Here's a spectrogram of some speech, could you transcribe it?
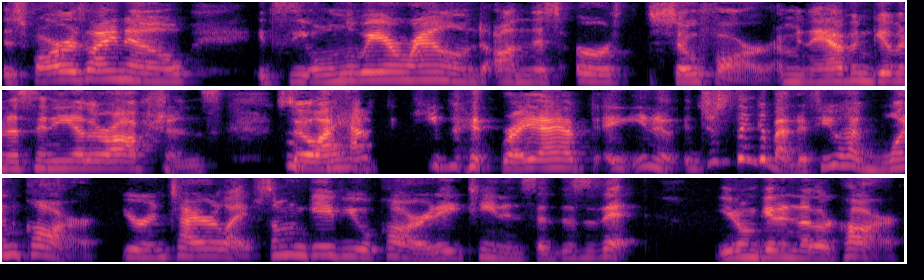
as far as I know, it's the only way around on this earth so far. I mean, they haven't given us any other options. So I have to keep it right. I have to, you know, just think about it. If you had one car your entire life, someone gave you a car at 18 and said, This is it. You don't get another car.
